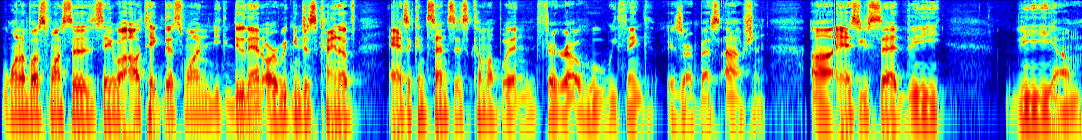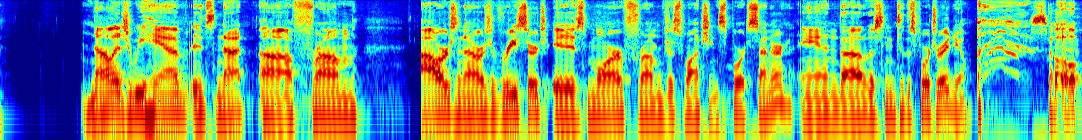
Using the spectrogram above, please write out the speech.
one of us wants to say, "Well, I'll take this one," you can do that, or we can just kind of, as a consensus, come up with and figure out who we think is our best option. Uh, as you said, the the um, knowledge we have it's not uh, from hours and hours of research. It is more from just watching Sports Center and uh, listening to the sports radio. so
